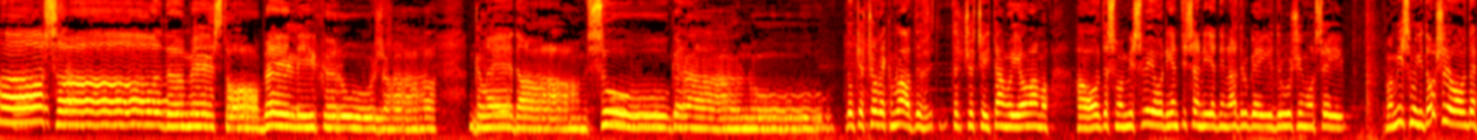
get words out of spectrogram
A sad mesto belih ruža gledam su granu. Dok je čovek mlad, trčeće i tamo i ovamo, a ovde smo mi svi orijentisani jedni na druge i družimo se i pa mi smo i došli ovde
